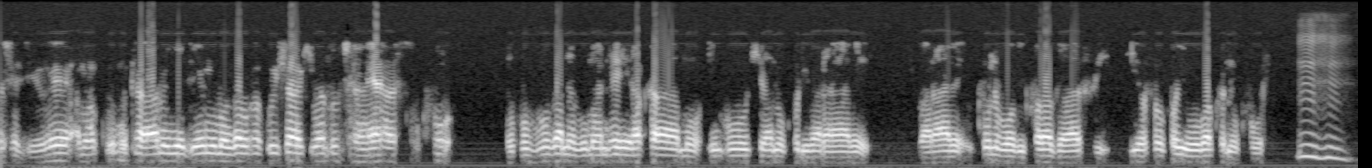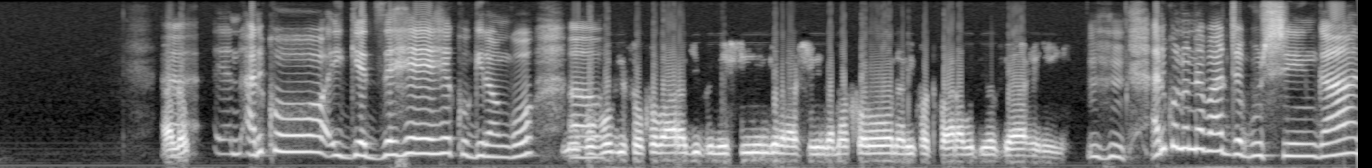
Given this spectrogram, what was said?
Ashajiwe amakuru mutamenye je ngo ngaruka kwishaka ikibazo ca yasi ko ukuvuga naguma ntera kamo imvukira n'ukuri barabe. Barabe ukuntu bobikora basi iyo soko yubakwe n'ukuri mhm. Allo? Eh, ariko igeze hehe kugira ngo ni ah, ukuvuga isoko baragize imishinge barashinga amakorona ariko twarabuze iyo vyahereye Mhm. ariko none baje gushinga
